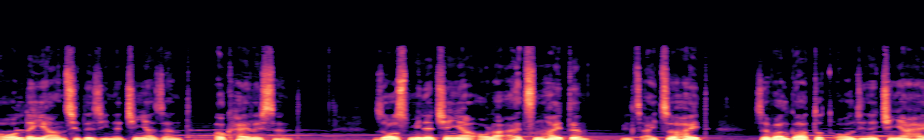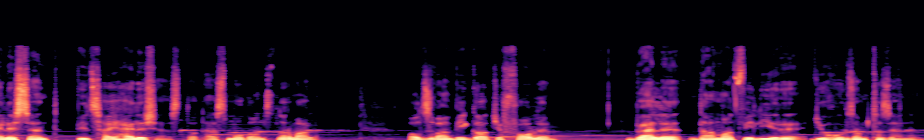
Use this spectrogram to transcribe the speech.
all die Jansen, die seine Kinder sind, auch heilig sind. So ist meine Kinder alle Einzelheiten, weil es Einzelheit, so will Gott, dass all seine Kinder heilig sind, weil es heilig ist. Das ist mal ganz normal. Also wenn wir Gott gefallen, wollen, dann müssen wir lernen, gehorsam zu sein.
